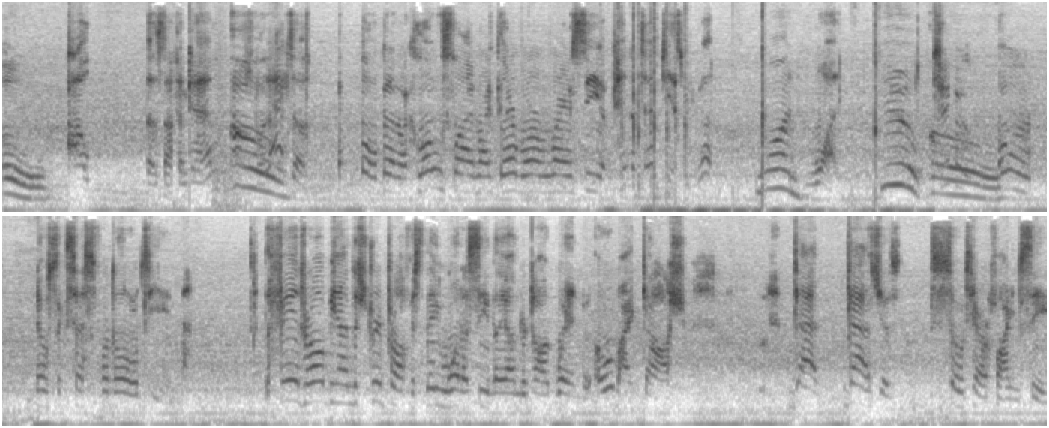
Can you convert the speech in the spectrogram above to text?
Oh. Oh, does nothing to him. Oh. So that's a little bit of a clothesline right there where we're going to see a pin attempt. Yes, we got One, one. two. Two. Oh. Oh, no success for the little team. Fans are all behind the Street Profits. They want to see the underdog win. But oh my gosh, that that's just so terrifying to see.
